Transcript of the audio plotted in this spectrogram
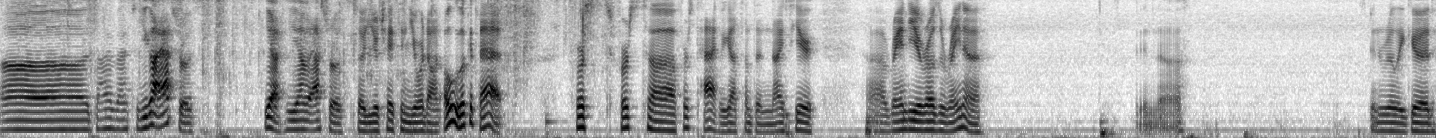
Uh, Diamondbacks. You got Astros. Yeah, you have Astros. So you're chasing Yordan. Oh, look at that. First, first, uh, first pack. We got something nice here. Uh, Randy Arozarena. It's been, uh, it's been really good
